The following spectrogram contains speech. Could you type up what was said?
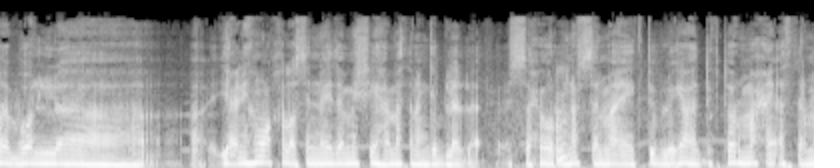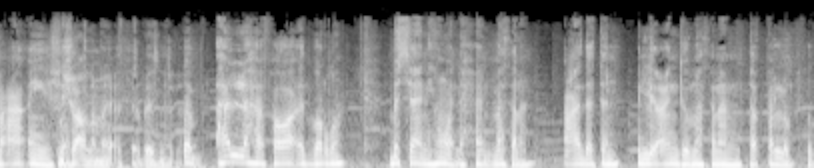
طيب وال آه، يعني هو خلاص إنه إذا مشيها مثلا قبل ال- السحور. ونفس ما يكتب له إياها الدكتور ما حيأثر معاه أي شيء شاء الله ما يأثر بإذن الله طيب هل لها فوائد برضه؟ بس يعني هو دحين مثلا عادة اللي عنده مثلا تقلب في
